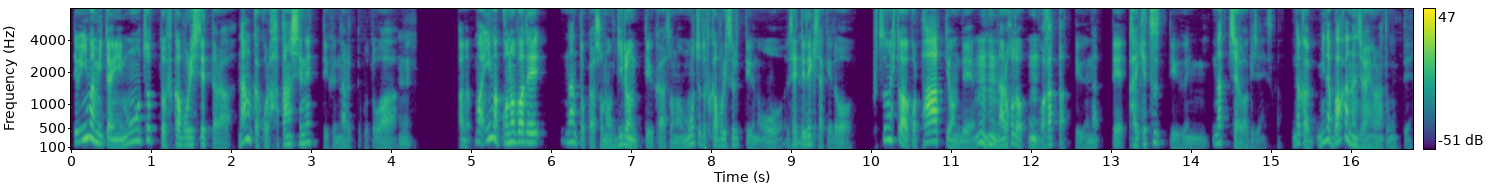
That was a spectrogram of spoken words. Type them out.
でも今みたいにもうちょっと深掘りしてったら、なんかこれ破綻してねっていうふうになるってことは、うんあの、まあ、今この場でなんとかその議論っていうか、そのもうちょっと深掘りするっていうのを設定できたけど、普通の人はこれパーって読んで、うんうん、なるほど、うん、分かったっていうふうになって、解決っていうふうになっちゃうわけじゃないですか。だからみんなバカなんじゃないかなと思って。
